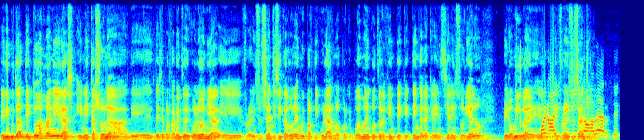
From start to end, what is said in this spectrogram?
el diputado, de todas maneras, en esta zona del departamento de Colonia, eh, Florencio Sánchez y Cardona es muy particular, ¿no? Porque podemos encontrar gente que tenga la credencial en Soriano, pero viva en, bueno, ahí Florencio Sánchez. a ver,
